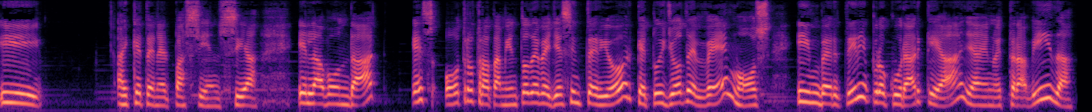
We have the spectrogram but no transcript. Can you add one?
y hay que tener paciencia. Y la bondad es otro tratamiento de belleza interior que tú y yo debemos invertir y procurar que haya en nuestra vida.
